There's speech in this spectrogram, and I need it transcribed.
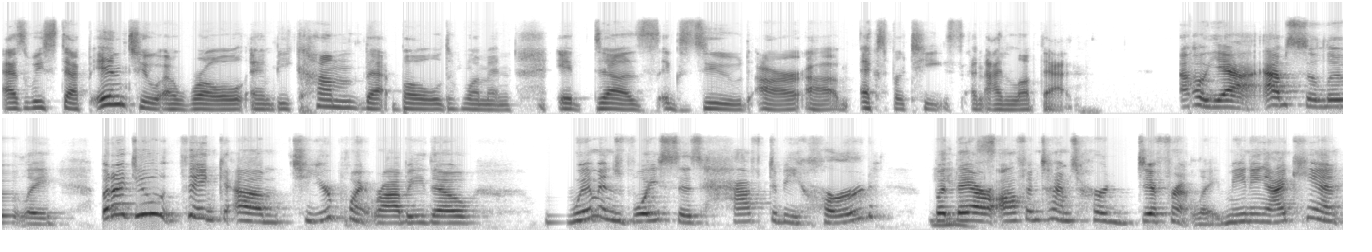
as we step into a role and become that bold woman, it does exude our um, expertise. And I love that. Oh, yeah, absolutely. But I do think, um, to your point, Robbie, though, women's voices have to be heard, but yes. they are oftentimes heard differently, meaning I can't.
